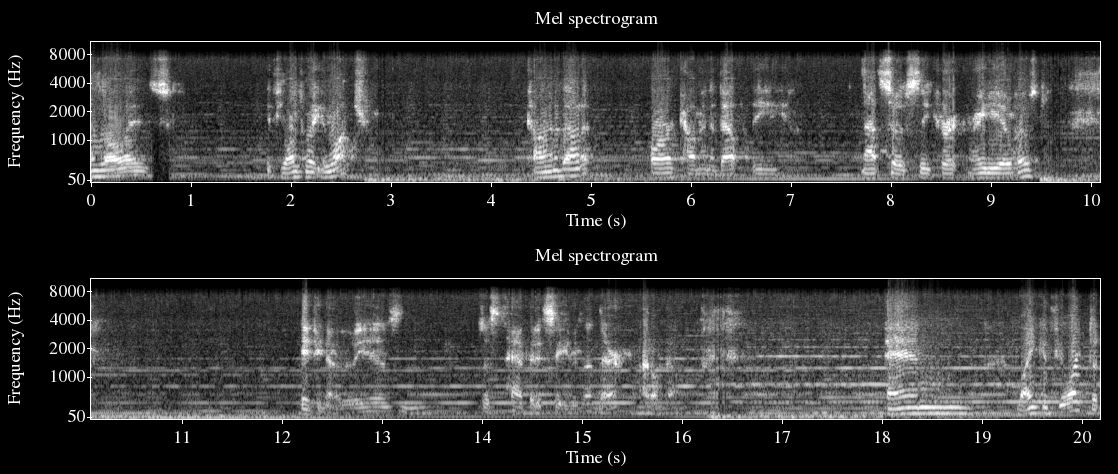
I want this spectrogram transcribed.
As always, if you liked what you watch, comment about it, or comment about the not-so-secret radio host. If you know who he is, and just happy to see who's in there. I don't know. And like if you liked it.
